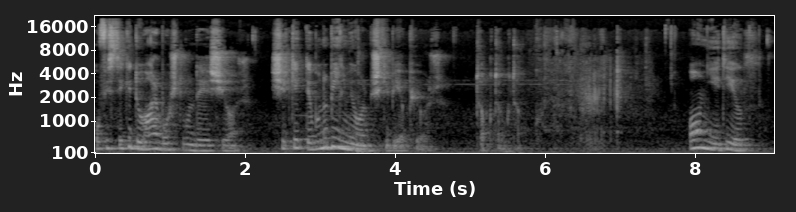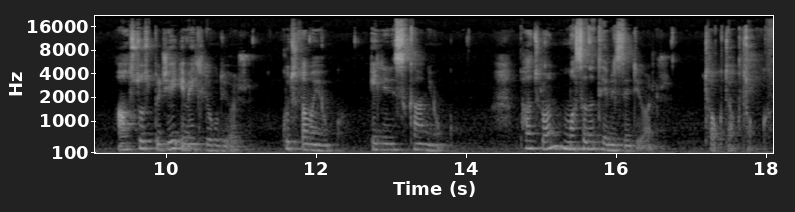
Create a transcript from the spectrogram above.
Ofisteki duvar boşluğunda yaşıyor. Şirket de bunu bilmiyormuş gibi yapıyor. Tok tok tok. 17 yıl. Ağustos böceği emekli oluyor. Kutlama yok. Elini sıkan yok. Patron masanı temizle diyor. Tok tok tok.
